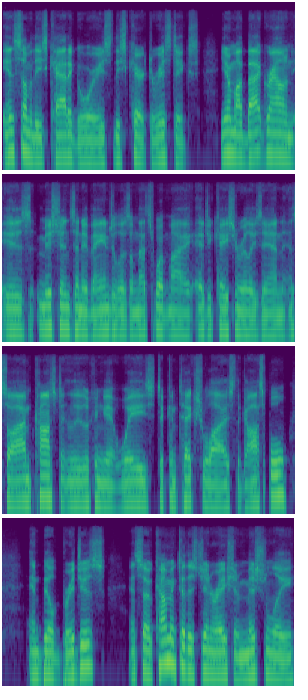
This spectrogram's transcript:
in some of these categories, these characteristics. You know, my background is missions and evangelism. That's what my education really is in. And so I'm constantly looking at ways to contextualize the gospel and build bridges. And so coming to this generation missionally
